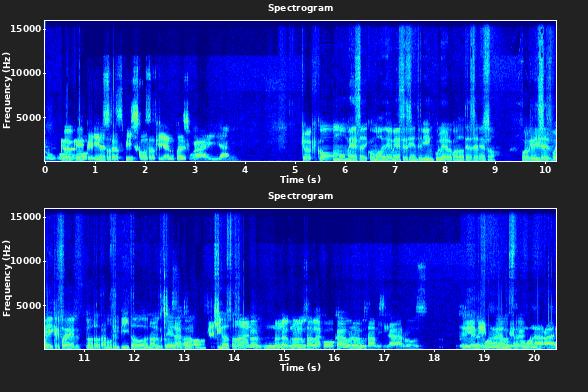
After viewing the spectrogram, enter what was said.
O, o- creo que- o que tienes otras pinches cosas que ya no puedes jugar y ya, güey. Creo que como mesa y como DM se siente bien culero cuando te hacen eso. Porque dices, güey, ¿qué fue? Lo tratamos del pito, no le gustó. Exacto. no, ¿Qué chingados pasó? Ah, no, no, no, no le gustaba la coca, o no le gustaban mis cigarros. Le, como narrar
